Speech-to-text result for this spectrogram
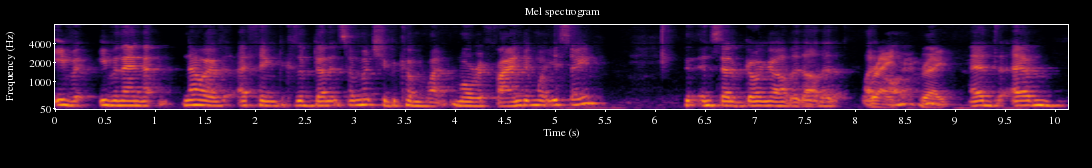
even even then now I've, I think because I've done it so much you become like more refined in what you're saying instead of going out and out and like Right, oh. right. and um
